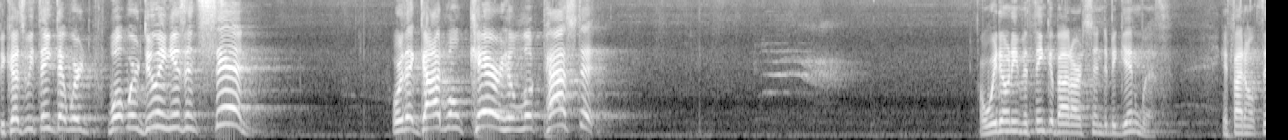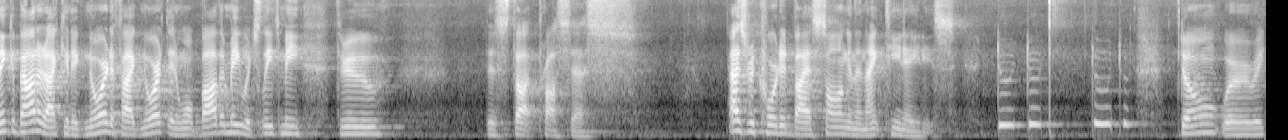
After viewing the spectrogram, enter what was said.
Because we think that we're, what we're doing isn't sin. Or that God won't care, He'll look past it. Or we don't even think about our sin to begin with. If I don't think about it, I can ignore it. If I ignore it, then it won't bother me, which leads me through this thought process as recorded by a song in the 1980s. Don't worry.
